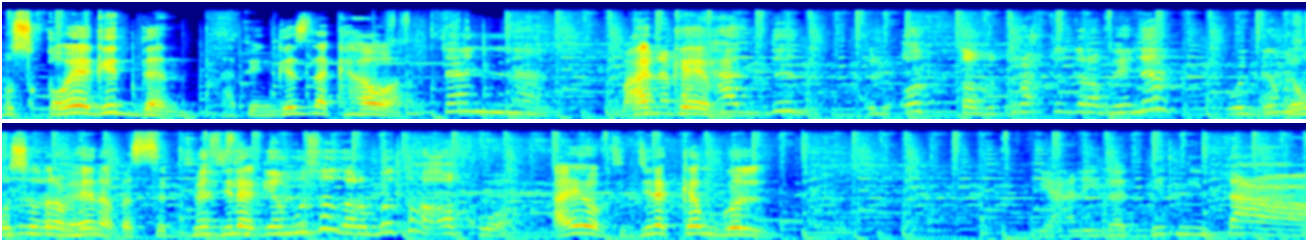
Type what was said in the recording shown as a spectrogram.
بص قوية جدا. هتنجز لك هوا. استنى. معاك أنا كام؟ بحدد القطة بتروح تضرب هنا والجاموسة الجاموسة تضرب هنا. بس بتدي لك الجاموسة ضربتها أقوى. أيوه بتدي لك كام gold؟ يعني ده ادتني بتاع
